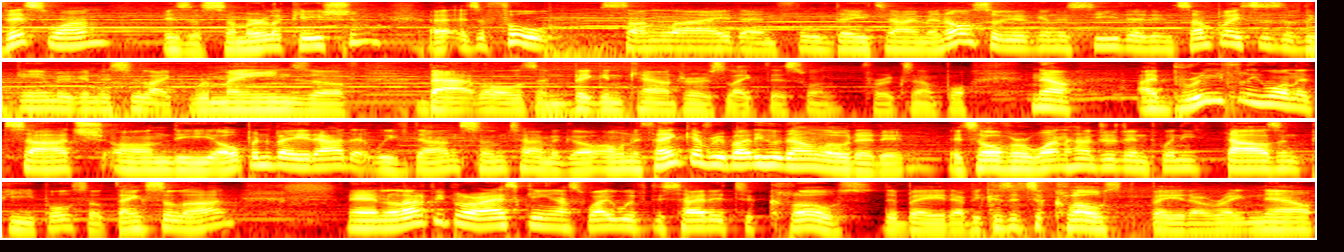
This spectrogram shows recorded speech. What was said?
This one is a summer location. Uh, it's a full sunlight and full daytime and also you're going to see that in some places of the game you're going to see like remains of battles and big encounters like this one for example. Now I briefly want to touch on the open beta that we've done some time ago. I want to thank everybody who downloaded it. It's over 120,000 people so thanks a lot. And a lot of people are asking us why we've decided to close the beta, because it's a closed beta right now.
